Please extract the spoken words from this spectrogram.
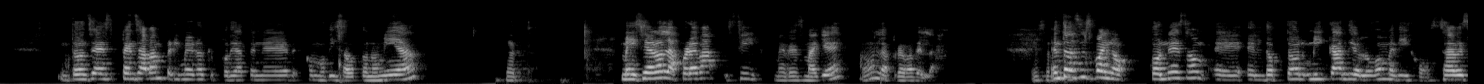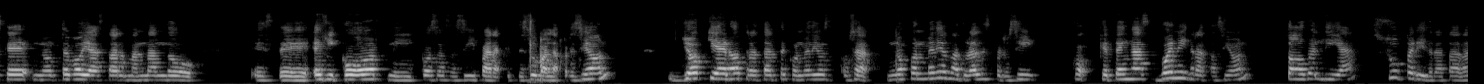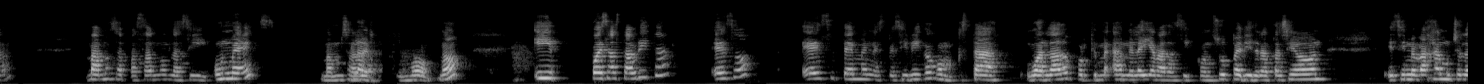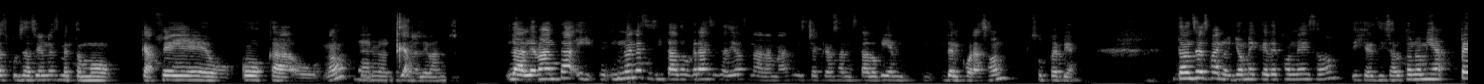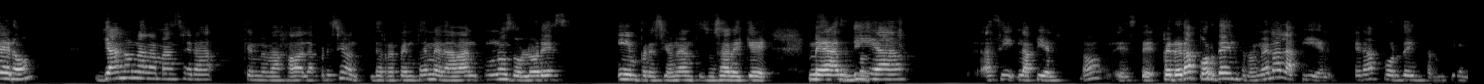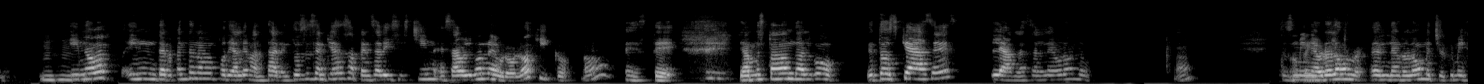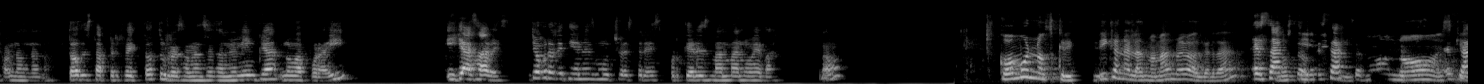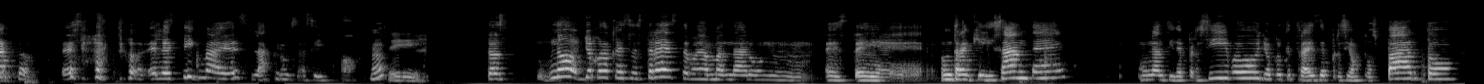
Entonces pensaban primero que podía tener como disautonomía. Exacto. Me hicieron la prueba, sí, me desmayé, ¿no? La prueba de la. Entonces, bueno, con eso eh, el doctor, mi cardiólogo me dijo, sabes que no te voy a estar mandando este, Eficort ni cosas así para que te suba la presión yo quiero tratarte con medios, o sea, no con medios naturales, pero sí que tengas buena hidratación todo el día, súper hidratada. Vamos a pasárnosla así un mes, vamos a ver cómo, ¿no? Y pues hasta ahorita, eso, ese tema en específico, como que está guardado porque me, me la he llevado así, con súper hidratación, Y si me bajan mucho las pulsaciones, me tomo café o coca o, ¿no? Claro, la levanta. La levanta y, y, no he necesitado, gracias a Dios, nada más. Mis chequeos han estado bien del corazón, súper bien. Entonces, bueno, yo me quedé con eso, dije, es autonomía, pero ya no nada más era que me bajaba la presión, de repente me daban unos dolores impresionantes, o sea, de que me ardía así la piel, ¿no? Este, pero era por dentro, no era la piel, era por dentro. Y, no, y de repente no me podía levantar. Entonces empiezas a pensar y dices, chin, es algo neurológico, ¿no? Este, ya me está dando algo. Entonces, ¿qué haces? Le hablas al neurólogo, ¿no? Entonces mi neurólogo, el neurólogo me chocó y me dijo, no, no, no, todo está perfecto, tu resonancia salió limpia, no va por ahí. Y ya sabes, yo creo que tienes mucho estrés porque eres mamá nueva, ¿no? ¿Cómo nos critican a las mamás nuevas, verdad? Exacto, exacto. No, no, es exacto, exacto. El estigma es la cruz así, ¿no? Sí. Entonces, no, yo creo que es estrés, te voy a mandar un, este, un tranquilizante, un antidepresivo, yo creo que traes depresión postparto.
